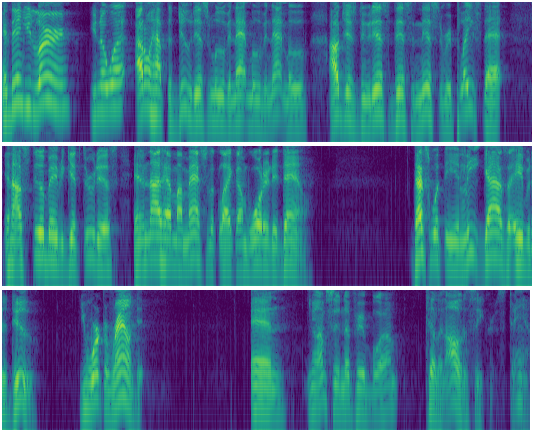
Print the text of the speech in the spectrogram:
And then you learn, you know what? I don't have to do this move and that move and that move. I'll just do this, this, and this to replace that, and I'll still be able to get through this and not have my match look like I'm watered it down. That's what the elite guys are able to do. You work around it. And, you know, I'm sitting up here, boy, I'm telling all the secrets. Damn.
